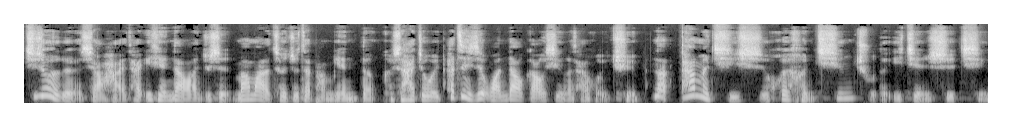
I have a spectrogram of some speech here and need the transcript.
其中有个小孩，他一天到晚就是妈妈的车就在旁边等，可是他就会他自己是玩到高兴了才回去。那他们其实会很清楚的一件事情，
